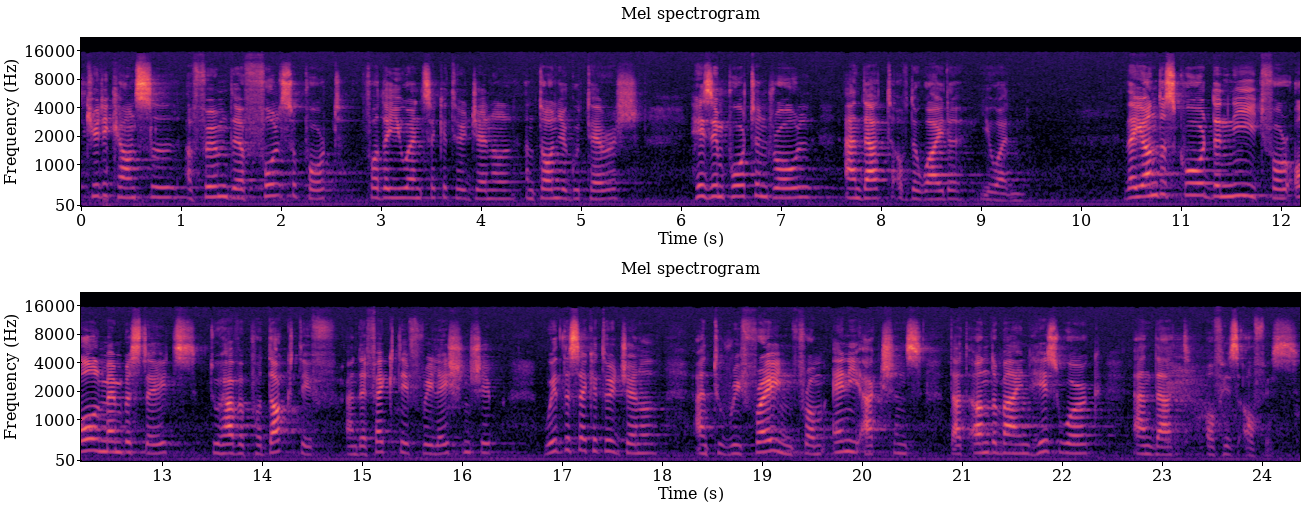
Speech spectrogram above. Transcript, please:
Security Council affirmed their full support for the UN Secretary General Antonio Guterres, his important role, and that of the wider UN. They underscored the need for all member states to have a productive and effective relationship with the Secretary General and to refrain from any actions that undermine his work and that of his office.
